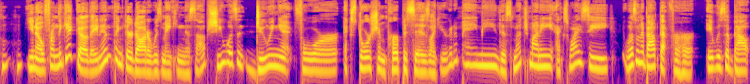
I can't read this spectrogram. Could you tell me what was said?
you know, from the get go, they didn't think their daughter was making this up. She wasn't doing it for extortion purposes, like, you're going to pay me this much money, XYZ. It wasn't about that for her. It was about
